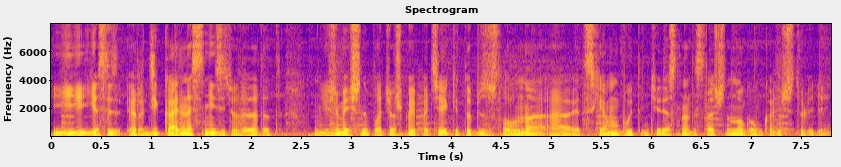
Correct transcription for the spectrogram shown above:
И если радикально снизить вот этот ежемесячный платеж по ипотеке, то, безусловно, э, эта схема будет интересна достаточно многому количеству людей.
